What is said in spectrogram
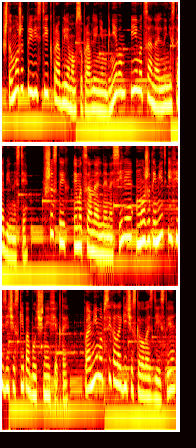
что может привести к проблемам с управлением гневом и эмоциональной нестабильности. В-шестых, эмоциональное насилие может иметь и физические побочные эффекты. Помимо психологического воздействия,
